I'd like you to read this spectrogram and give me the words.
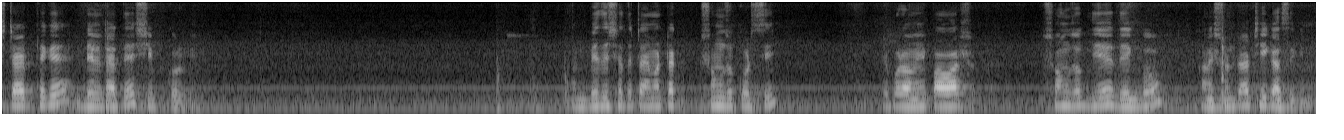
স্টার থেকে ডেল্টাতে শিফট করবে। বেজের সাথে টাইমারটা সংযোগ করছি। এরপর আমি পাওয়ার সংযোগ দিয়ে দেখব কানেকশনটা ঠিক আছে কিনা।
